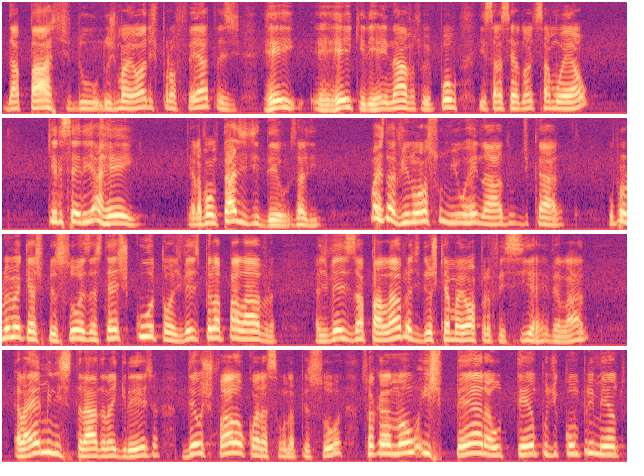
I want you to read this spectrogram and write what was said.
da parte do, dos maiores profetas, rei, rei que ele reinava sobre o povo, e sacerdote Samuel, que ele seria rei, que era a vontade de Deus ali. Mas Davi não assumiu o reinado de cara. O problema é que as pessoas até escutam, às vezes, pela palavra. Às vezes, a palavra de Deus, que é a maior profecia revelada, ela é ministrada na igreja, Deus fala ao coração da pessoa, só que ela não espera o tempo de cumprimento.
